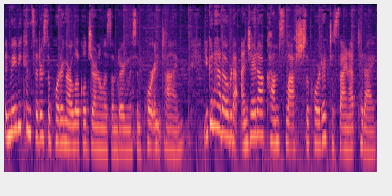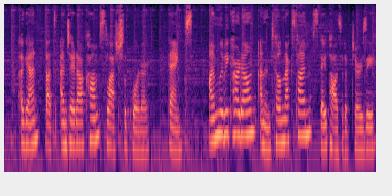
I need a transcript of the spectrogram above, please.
then maybe consider supporting our local journalism during this important time. You can head over to nj.com slash supporter to sign up today. Again, that's nj.com slash supporter. Thanks. I'm Libby Cardone, and until next time, stay positive, Jersey.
